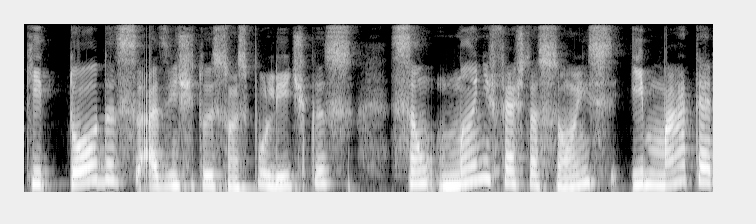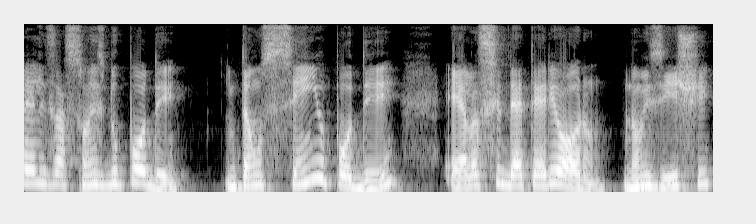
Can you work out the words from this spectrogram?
que todas as instituições políticas são manifestações e materializações do poder. Então, sem o poder, elas se deterioram. Não existe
